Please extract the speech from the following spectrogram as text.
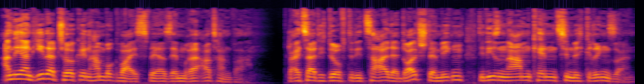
Annähernd jeder Türke in Hamburg weiß, wer Semra Ertan war. Gleichzeitig dürfte die Zahl der Deutschstämmigen, die diesen Namen kennen, ziemlich gering sein.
